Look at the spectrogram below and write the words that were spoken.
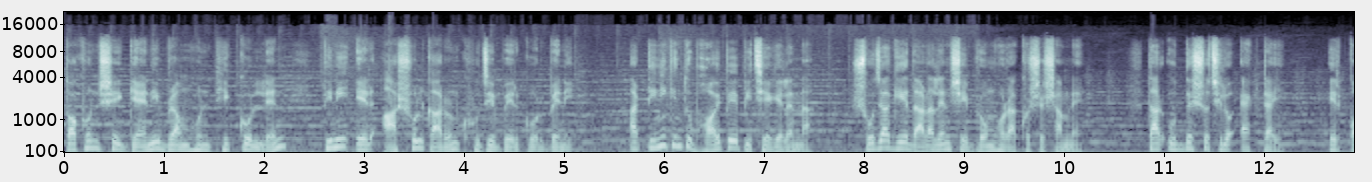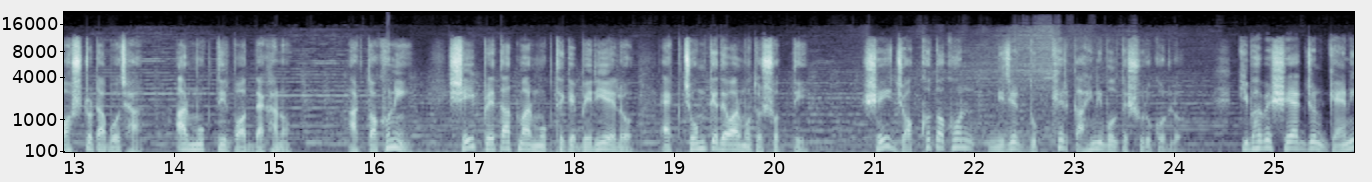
তখন সেই জ্ঞানী ব্রাহ্মণ ঠিক করলেন, তিনি এর আসল কারণ খুঁজে বের করবেনই। আর তিনি কিন্তু ভয় পেয়ে পিছিয়ে গেলেন না। সোজা গিয়ে দাঁড়ালেন সেই ব্রহ্ম রাক্ষসের সামনে। তার উদ্দেশ্য ছিল একটাই, এর কষ্টটা বোঝা আর মুক্তির পথ দেখানো। আর তখনই সেই প্রেতাত্মার মুখ থেকে বেরিয়ে এলো এক চমকে দেওয়ার মতো সত্যি। সেই যক্ষ তখন নিজের দুঃখের কাহিনী বলতে শুরু করল। কীভাবে সে একজন জ্ঞানী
